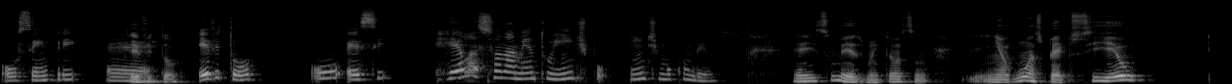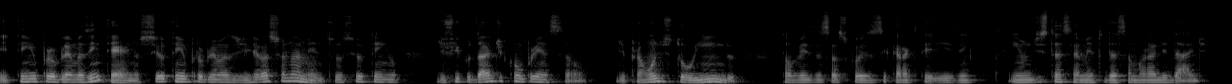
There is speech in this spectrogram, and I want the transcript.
ou sempre é, evitou evitou o, esse relacionamento íntimo, íntimo com Deus. É isso mesmo. Então, assim, em algum aspecto, se eu e tenho problemas internos, se eu tenho problemas de relacionamentos, ou se eu tenho dificuldade de compreensão de para onde estou indo, talvez essas coisas se caracterizem em um distanciamento dessa moralidade,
